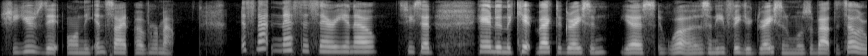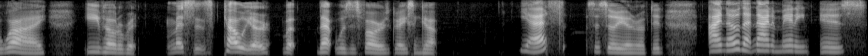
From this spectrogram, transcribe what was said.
she used it on the inside of her mouth. It's not necessary, you know, she said, handing the kit back to Grayson. Yes, it was, and he figured Grayson was about to tell her why. Eve held her breath. Mrs. Collier, but that was as far as Grayson got. Yes, Cecilia interrupted. I know that Nina Manning is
